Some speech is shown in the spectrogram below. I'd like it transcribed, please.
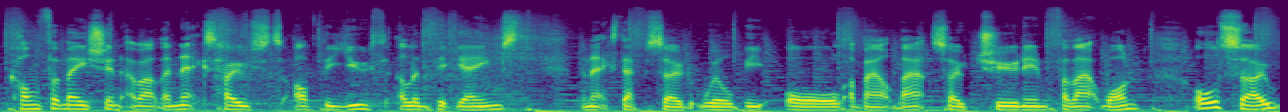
confirmation about the next hosts of the Youth Olympic Games. The next episode will be all about that, so tune in for that one. Also,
